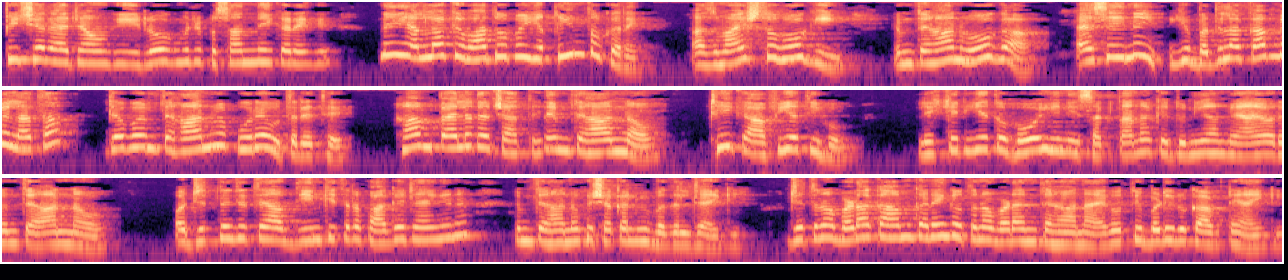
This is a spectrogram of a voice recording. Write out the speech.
پیچھے رہ جاؤں گی۔ لوگ مجھے پسند نہیں کریں گے۔ نہیں، اللہ کے وعدوں پہ یقین تو کریں۔ آزمائش تو ہوگی، امتحان ہوگا۔ ایسے ہی نہیں، یہ بدلا کب ملا تھا؟ جب وہ امتحان میں پورے اترے تھے۔ ہم پہلے تو چاہتے امتحان نہ ہو۔ ٹھیک ہے آفیت ہی ہو۔ لیکن یہ تو ہو ہی نہیں سکتا نا کہ دنیا میں آئے اور امتحان نہ ہو۔ اور جتنے جتنے آپ دین کی طرف آگے جائیں گے نا، امتحانوں کی شکل بھی بدل جائے گی۔ جتنا بڑا کام کریں گے، اتنا بڑا امتحان آئے گا، اتنی بڑی رکاوٹیں آئیں گی۔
